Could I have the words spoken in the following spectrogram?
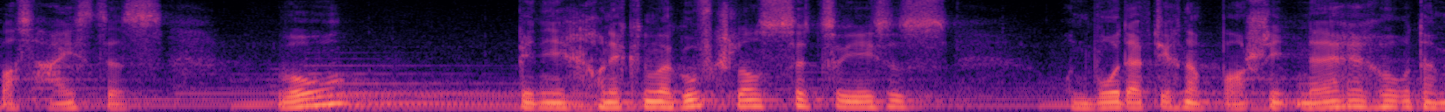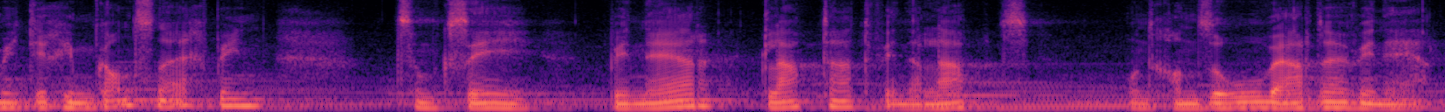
was heißt das? Wo bin ich, habe ich genug aufgeschlossen zu Jesus und wo darf ich noch ein paar Schritte näher kommen, damit ich ihm ganz näher bin, zum zu sehen, wie er gelebt hat, wie er lebt und kann so werden wie er.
